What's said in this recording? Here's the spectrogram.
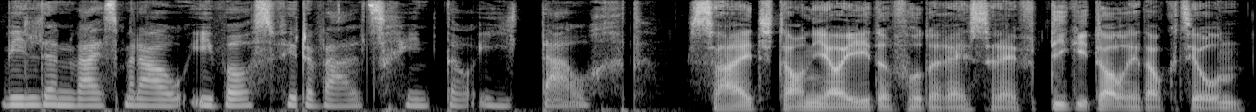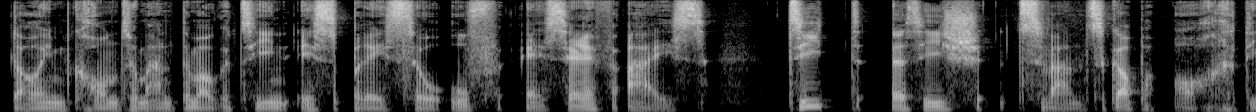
weil dann weiß man auch, in was für eine Welt das Kind da eintaucht. Sagt Tanja Eder von der SRF Digitalredaktion, da im Konsumentenmagazin Espresso auf SRF 1. Zeit, es ist 20 ab 8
